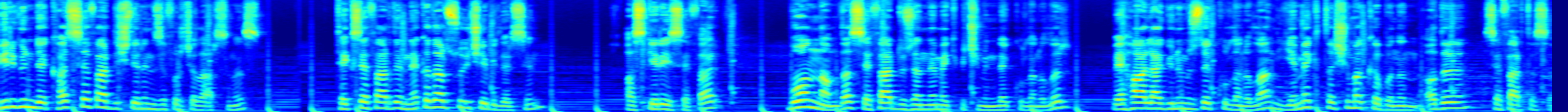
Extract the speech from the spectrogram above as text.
Bir günde kaç sefer dişlerinizi fırçalarsınız? Tek seferde ne kadar su içebilirsin? Askeri sefer bu anlamda sefer düzenlemek biçiminde kullanılır ve hala günümüzde kullanılan yemek taşıma kabının adı sefer tası.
